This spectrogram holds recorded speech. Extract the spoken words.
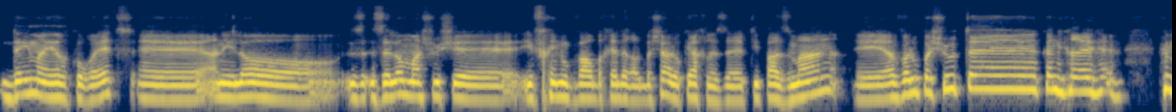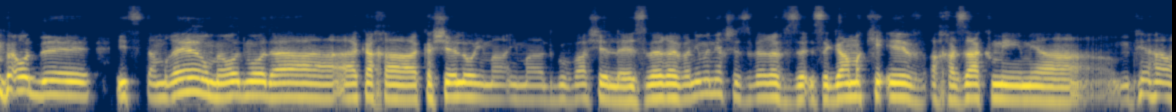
די מהר קורית, אה, אני לא, זה, זה לא משהו שהבחינו כבר בחדר הלבשה, לוקח לזה טיפה זמן, אה, אבל הוא פשוט אה, כנראה מאוד הצטמרר, מאוד מאוד היה, היה ככה קשה לו עם, ה, עם התגובה של זוורב, אני מניח שזוורב זה, זה גם הכאב החזק מה, מה, מה,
